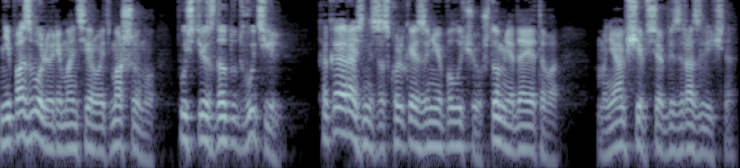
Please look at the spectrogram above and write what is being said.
Не позволю ремонтировать машину. Пусть ее сдадут в утиль. Какая разница, сколько я за нее получу? Что мне до этого? Мне вообще все безразлично.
